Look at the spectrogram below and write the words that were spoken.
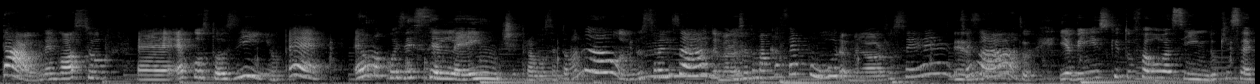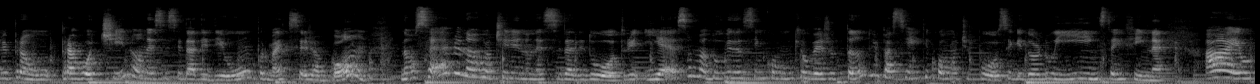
tá, o negócio é, é gostosinho? É é uma coisa excelente para você tomar. Não, é industrializado. É melhor você tomar café puro. É melhor você. Exato. E é bem isso que tu falou, assim, do que serve para um, pra rotina ou necessidade de um, por mais que seja bom, não serve na rotina e na necessidade do outro. E, e essa é uma dúvida, assim, comum que eu vejo tanto em paciente como, tipo, seguidor do Insta, enfim, né? Ah, eu,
